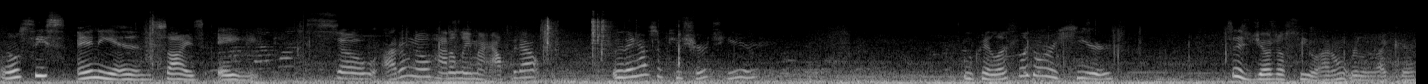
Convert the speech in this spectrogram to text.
I don't see any in size 8. So, I don't know how to lay my outfit out. Ooh, they have some cute shirts here. Okay, let's look over here. This is JoJo Siwa. I don't really like her.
